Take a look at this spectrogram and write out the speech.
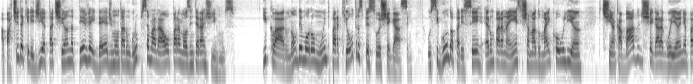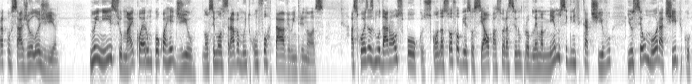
A partir daquele dia, Tatiana teve a ideia de montar um grupo semanal para nós interagirmos. E claro, não demorou muito para que outras pessoas chegassem. O segundo a aparecer era um paranaense chamado Michael Lian, que tinha acabado de chegar a Goiânia para cursar geologia. No início, Michael era um pouco arredio, não se mostrava muito confortável entre nós. As coisas mudaram aos poucos, quando a sua fobia social passou a ser um problema menos significativo e o seu humor atípico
